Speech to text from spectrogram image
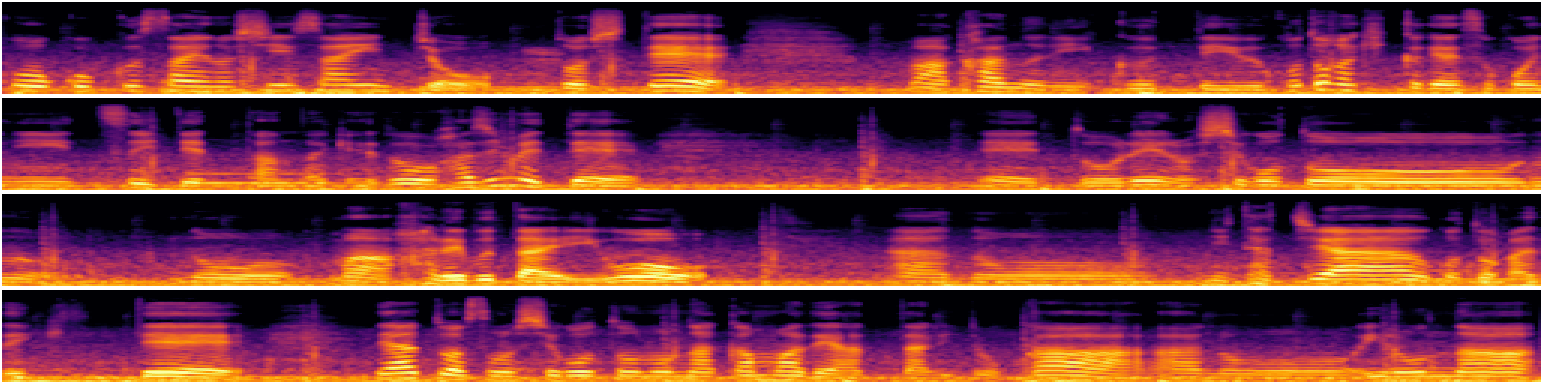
広告祭の審査委員長として、まあ、カンヌに行くっていうことがきっかけでそこについてったんだけど初めて、えー、とレイの仕事のの、まあ、晴れ舞台をあのに立ち会うことができてであとはその仕事の仲間であったりとかあのいろんな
